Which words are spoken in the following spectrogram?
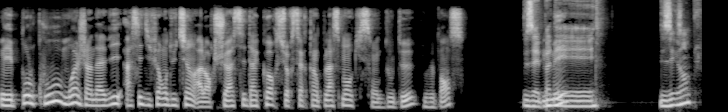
Et pour le coup, moi j'ai un avis assez différent du tien. Alors je suis assez d'accord sur certains placements qui sont douteux, je pense. Vous avez pas des des exemples?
